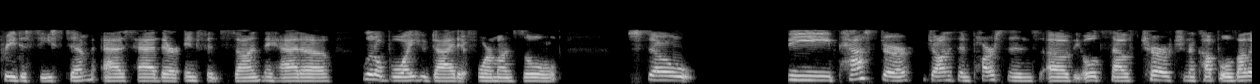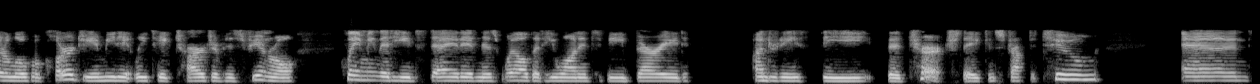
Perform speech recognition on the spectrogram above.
predeceased him, as had their infant son. They had a little boy who died at four months old. So the pastor, Jonathan Parsons of the Old South Church and a couple of other local clergy immediately take charge of his funeral, claiming that he'd stated in his will that he wanted to be buried underneath the, the church. They construct a tomb and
